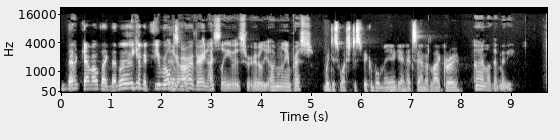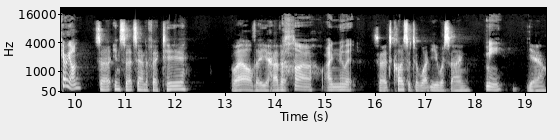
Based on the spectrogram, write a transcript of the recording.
that come out like that? Well, it's You, okay. you rolled That's your good. R very nicely. It was really, I'm really impressed. We just watched Despicable Me again. It sounded like Gru. I love that movie. Carry on. So insert sound effect here. Well, there you have it. Huh, I knew it. So it's closer to what you were saying. Me. Yeah.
